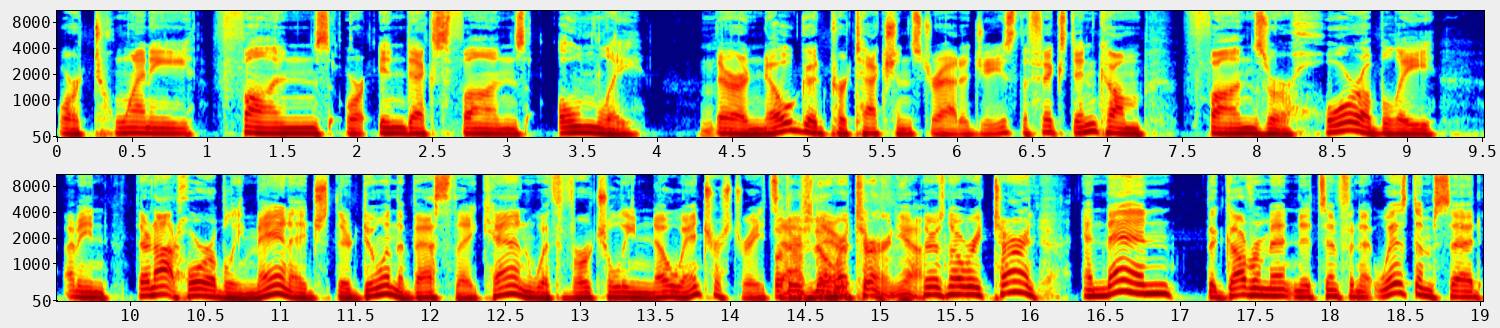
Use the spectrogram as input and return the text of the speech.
or 20 funds or index funds only. There are no good protection strategies. The fixed income funds are horribly, I mean, they're not horribly managed. They're doing the best they can with virtually no interest rates. But there's no there. return, yeah. There's no return. And then the government, in its infinite wisdom, said,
